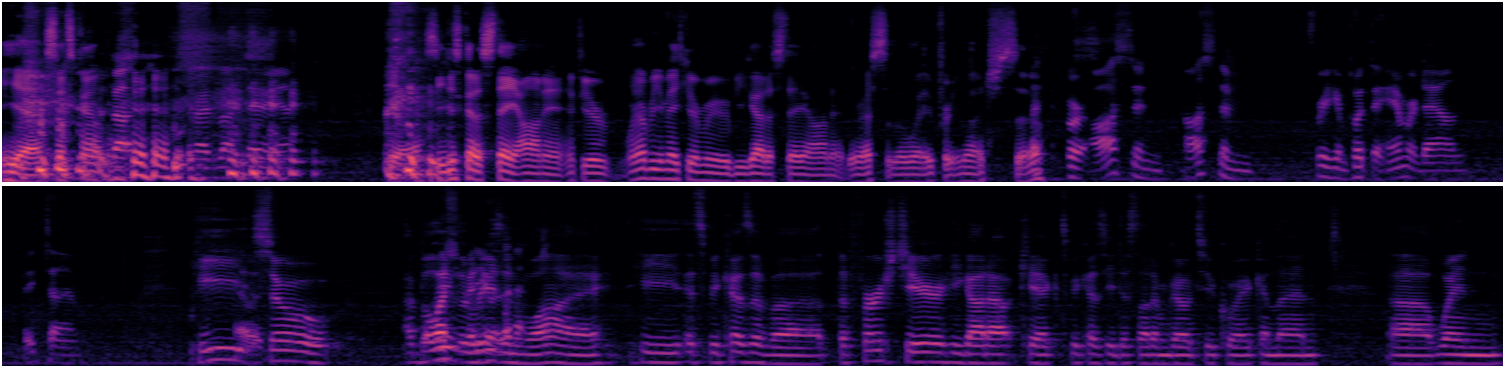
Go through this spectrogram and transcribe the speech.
yeah, so it's kind of About- right about there, yeah. Yeah, so you just got to stay on it. If you're whenever you make your move, you got to stay on it the rest of the way, pretty much. So For Austin, Austin freaking put the hammer down big time. He was- so I believe the reason why he it's because of uh the first year he got out kicked because he just let him go too quick and then uh, when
